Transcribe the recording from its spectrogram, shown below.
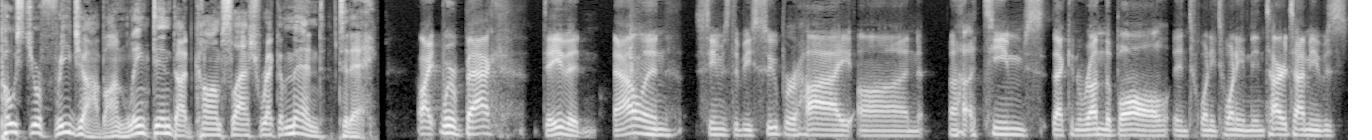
Post your free job on linkedin.com slash recommend today. All right, we're back. David, Alan seems to be super high on uh, teams that can run the ball in 2020. And the entire time he was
